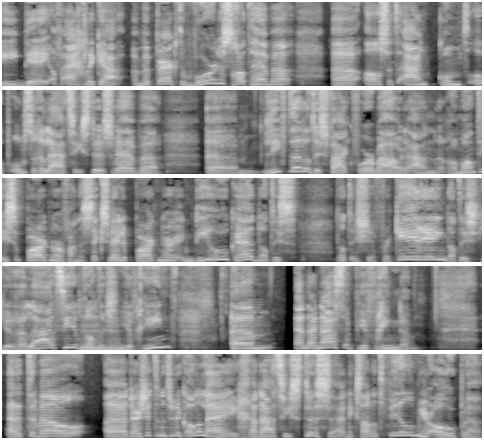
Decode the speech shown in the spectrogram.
idee, of eigenlijk ja, een beperkte woordenschat hebben eh, als het aankomt op onze relaties. Dus we hebben ehm, liefde, dat is vaak voorbehouden aan een romantische partner of aan een seksuele partner. In die hoek, hè, dat, is, dat is je verkering, dat is je relatie, of dat is je vriend. Ehm, en daarnaast heb je vrienden. Eh, terwijl eh, daar zitten natuurlijk allerlei gradaties tussen. En ik zou dat veel meer open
